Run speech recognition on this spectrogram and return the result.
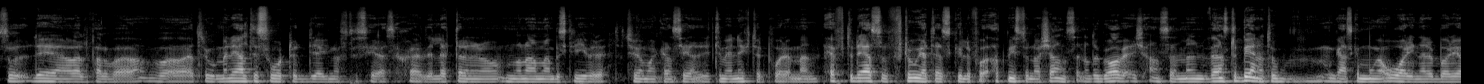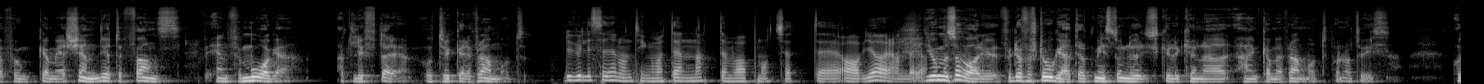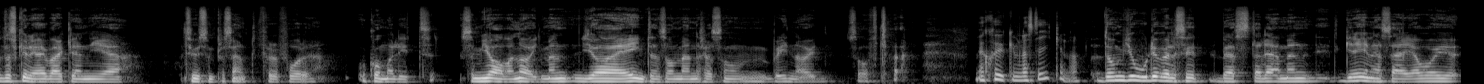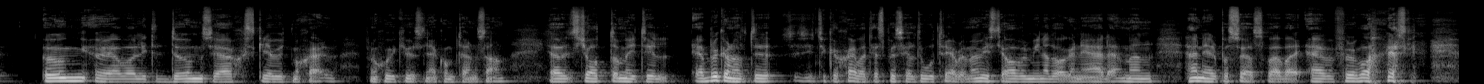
Så det är i alla fall vad, vad jag tror. Men det är alltid svårt att diagnostisera sig själv. Det är lättare när någon någon annan beskriver det. Då tror jag man kan se lite mer nyktert på det. Men efter det så förstod jag att jag skulle få åtminstone ha chansen. Och då gav jag det chansen. Men vänsterbenet tog ganska många år innan det började funka. Men jag kände ju att det fanns en förmåga att lyfta det och trycka det framåt. Du ville säga någonting om att den natten var på något sätt eh, avgörande. Då. Jo men så var det ju. För då förstod jag att jag åtminstone skulle kunna hanka mig framåt på något vis. Och då skulle jag ju verkligen ge tusen procent för att få det. Och komma dit som jag var nöjd. Men jag är inte en sån människa som blir nöjd så ofta. Men sjukgymnastiken då? De gjorde väl sitt bästa där. Men grejen är så här. Jag var ju ung och jag var lite dum. Så jag skrev ut mig själv från sjukhus när jag kom till Härnösand. Jag tjatade mig till. Jag brukar nog inte tycka själv att jag är speciellt otrevlig. Men visst, jag har väl mina dagar när jag är där. Men här nere på SÖS var jag bara, äh, för att vara,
